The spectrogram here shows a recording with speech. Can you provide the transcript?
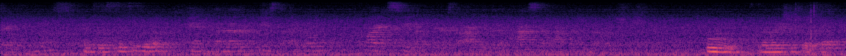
faithfulness. Consistency. Yeah. And another piece that I don't quite see it up there is the idea that it has to happen in a relationship. Mm. Relationship. Yeah.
